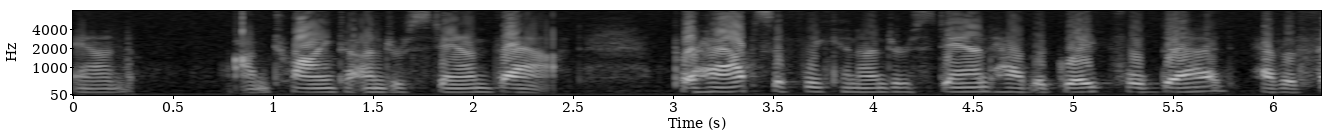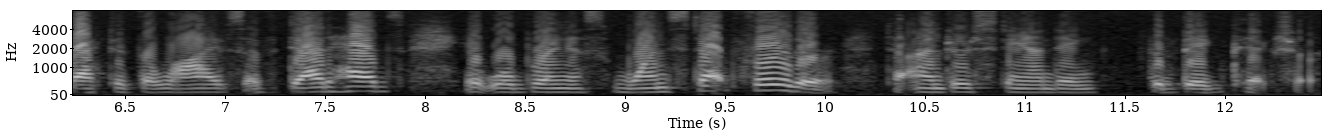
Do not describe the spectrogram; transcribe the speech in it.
and I'm trying to understand that. Perhaps if we can understand how the Grateful Dead have affected the lives of deadheads, it will bring us one step further to understanding the big picture.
